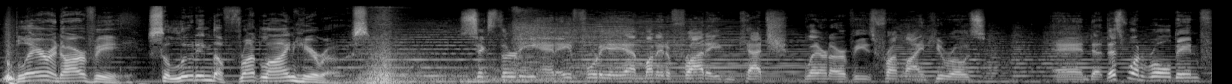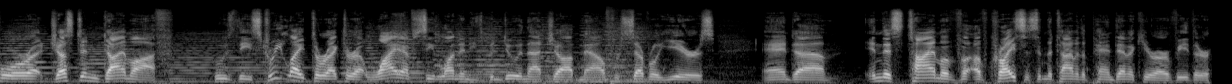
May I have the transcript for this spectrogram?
Blair and RV, saluting the frontline heroes. 6.30 and 8.40 a.m. Monday to Friday, you can catch Blair and RV's Frontline Heroes. And uh, this one rolled in for uh, Justin Dymoff, who's the streetlight director at YFC London. He's been doing that job now for several years. And uh, in this time of, of crisis, in the time of the pandemic here, RV, they're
